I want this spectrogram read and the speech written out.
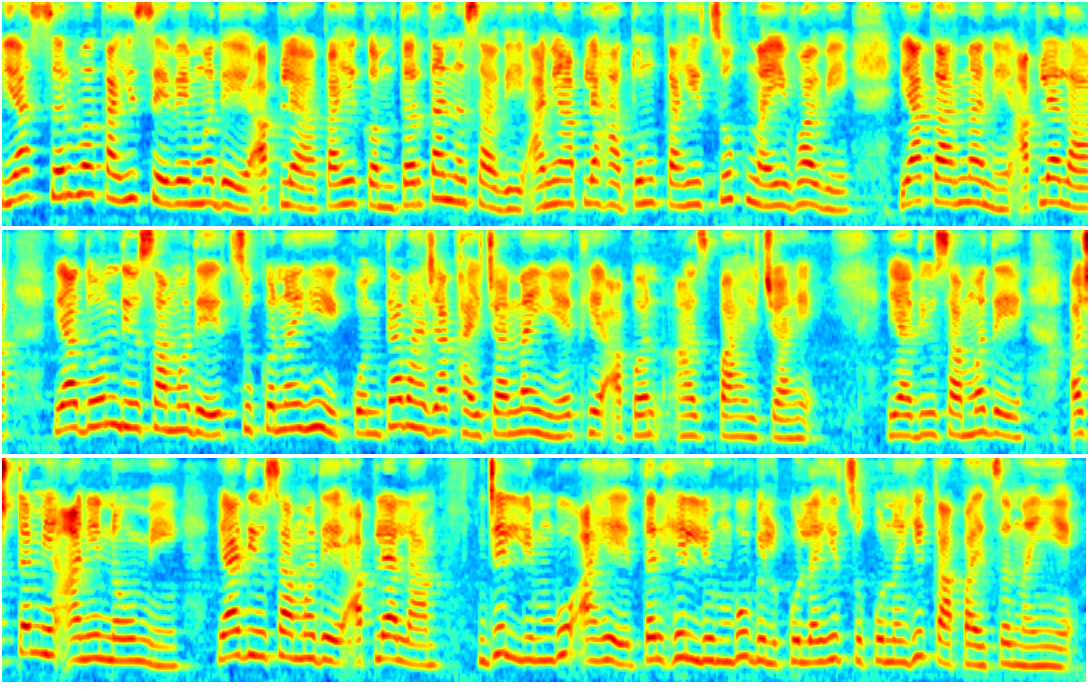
या सर्व काही सेवेमध्ये आपल्या काही कमतरता नसावी आणि आपल्या हातून काही चूक नाही व्हावी. या कारणाने आपल्याला या दोन दिवसामध्ये चुकणंही कोणत्या भाज्या खायच्या नाही आहेत हे आपण आज पाहायचे आहे. या दिवसामध्ये अष्टमी आणि नवमी या दिवसामध्ये आपल्याला जे लिंबू आहे तर हे लिंबू बिलकुलही चुकूनही कापायचं नाही आहे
